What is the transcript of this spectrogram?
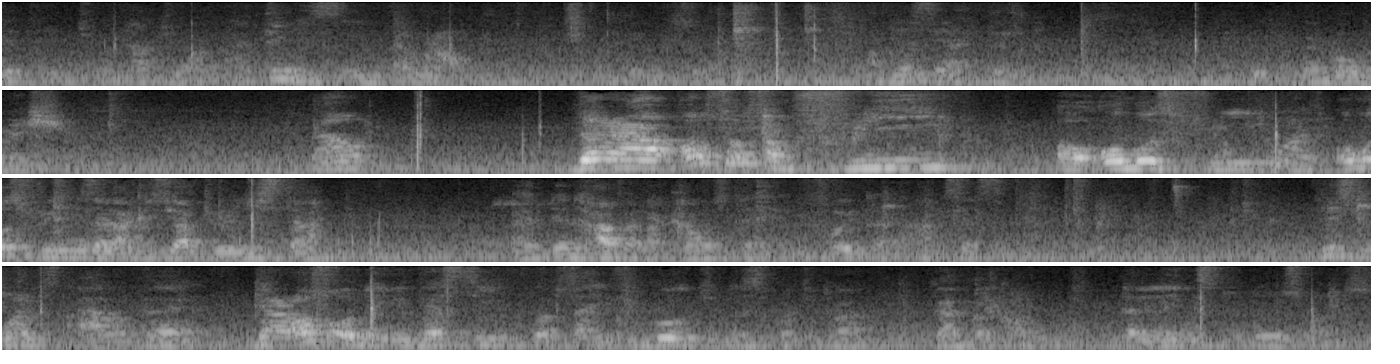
get into that one. I think it's in Emerald. I'm not very sure. Now, there are also some free or almost free ones. Almost free means that at least you have to register and then have an account there before you can access it. These ones are there. They are also on the university website. If you go to this particular, you can click on the links to those ones.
